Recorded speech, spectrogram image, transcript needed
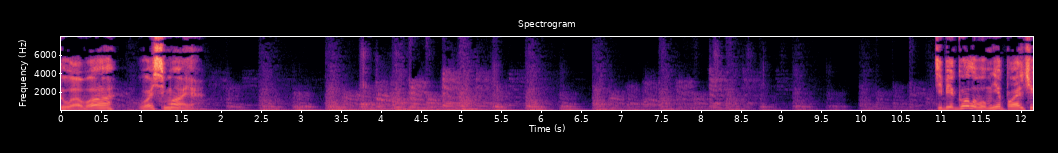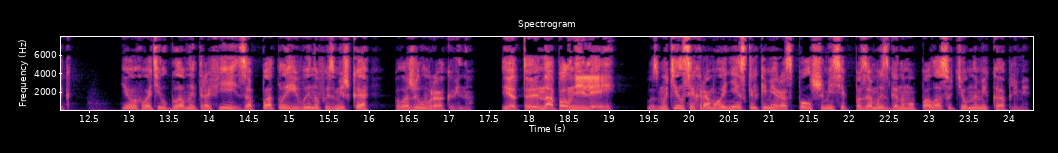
Глава восьмая «Тебе голову, мне пальчик!» Я ухватил главный трофей за патлы и, вынув из мешка, положил в раковину. «Это на пол не лей!» Возмутился хромой несколькими расползшимися по замызганному паласу темными каплями.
